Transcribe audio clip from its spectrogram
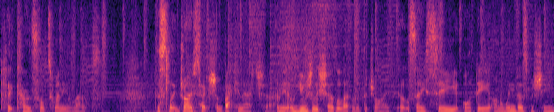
click cancel to any alerts. The select drive section back in Etcher and it'll usually show the letter of the drive. It'll say C or D on a Windows machine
